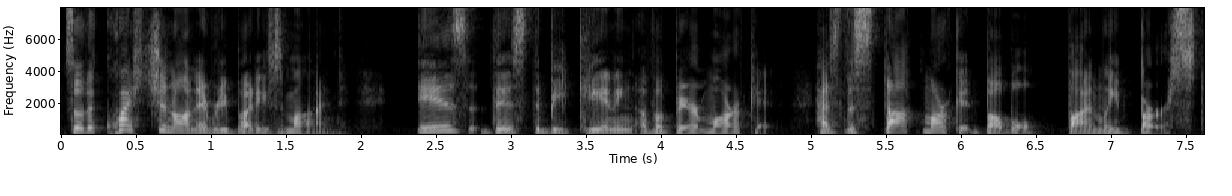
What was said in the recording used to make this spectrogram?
So, the question on everybody's mind is this the beginning of a bear market? Has the stock market bubble finally burst?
